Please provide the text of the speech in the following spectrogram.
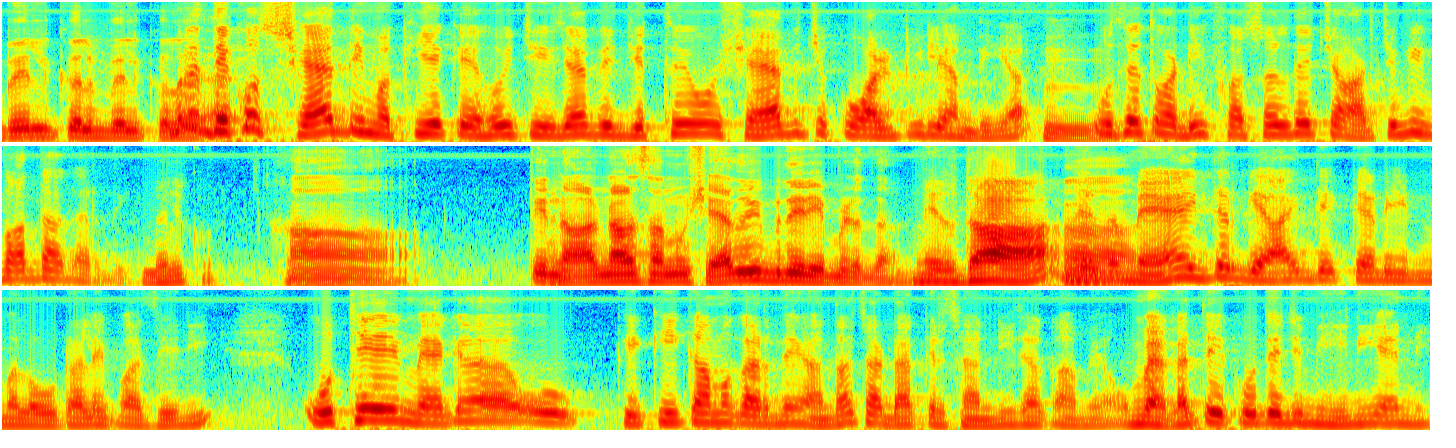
ਬਿਲਕੁਲ ਬਿਲਕੁਲ। ਮਤਲਬ ਦੇਖੋ ਸ਼ਹਿਦ ਦੀ ਮੱਖੀ ਇੱਕ ਇਹੋ ਹੀ ਚੀਜ਼ ਹੈ ਵੀ ਜਿੱਥੇ ਉਹ ਸ਼ਹਿਦ ਚ ਕੁਆਲਿਟੀ ਲਿਆਂਦੀ ਆ ਉਸੇ ਤੁਹਾਡੀ ਫਸਲ ਦੇ ਝਾੜ ਚ ਵੀ ਵਾਧਾ ਕਰਦੀ। ਬਿਲਕੁਲ। ਹਾਂ। ਤੇ ਨਾਲ ਨਾਲ ਸਾਨੂੰ ਸ਼ਾਇਦ ਵੀ ਵਧੇਰੇ ਮਿਲਦਾ। ਮਿਲਦਾ ਮਿਲਦਾ। ਮੈਂ ਇੱਧਰ ਗਿਆ ਇੱਧਰ ਕਰੀ ਮਲੋਟ ਵਾਲੇ ਪਾਸੇ ਜੀ। ਉੱਥੇ ਮੈਂ ਕਿਹਾ ਉਹ ਕੀ ਕੀ ਕੰਮ ਕਰਦੇ ਆਂਦਾ ਸਾਡਾ ਕਿਰਸਾਨੀ ਦਾ ਕੰਮ ਆ। ਉਹ ਮੈਂ ਕਿਹਾ ਤੇ ਕੋ ਤੇ ਜ਼ਮੀਨ ਹੀ ਹੈ ਨਹੀਂ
